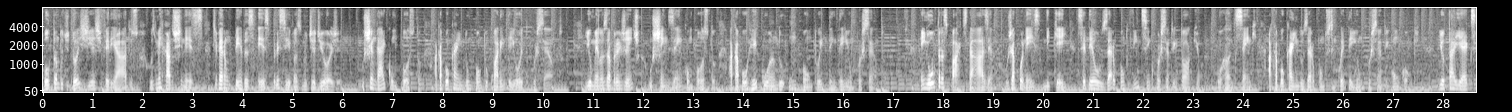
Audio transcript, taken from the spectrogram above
Voltando de dois dias de feriados, os mercados chineses tiveram perdas expressivas no dia de hoje. O Xangai Composto acabou caindo 1,48%, e o menos abrangente, o Shenzhen Composto, acabou recuando 1,81%. Em outras partes da Ásia, o japonês Nikkei cedeu 0,25% em Tóquio, o Hang Seng acabou caindo 0,51% em Hong Kong e o TAIEX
